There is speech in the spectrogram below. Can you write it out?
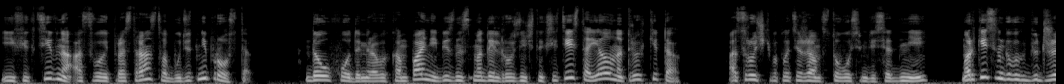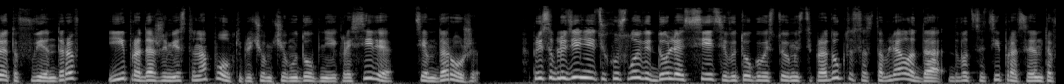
и эффективно освоить пространство будет непросто. До ухода мировых компаний бизнес-модель розничных сетей стояла на трех китах. Отсрочки по платежам в 180 дней, маркетинговых бюджетов вендоров и продажи места на полке, причем чем удобнее и красивее, тем дороже. При соблюдении этих условий доля сети в итоговой стоимости продукта составляла до 20%.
